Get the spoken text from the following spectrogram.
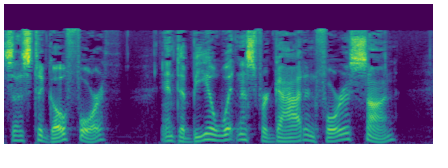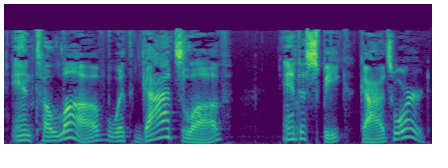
says to go forth and to be a witness for God and for His Son, and to love with God's love, and to speak God's word.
